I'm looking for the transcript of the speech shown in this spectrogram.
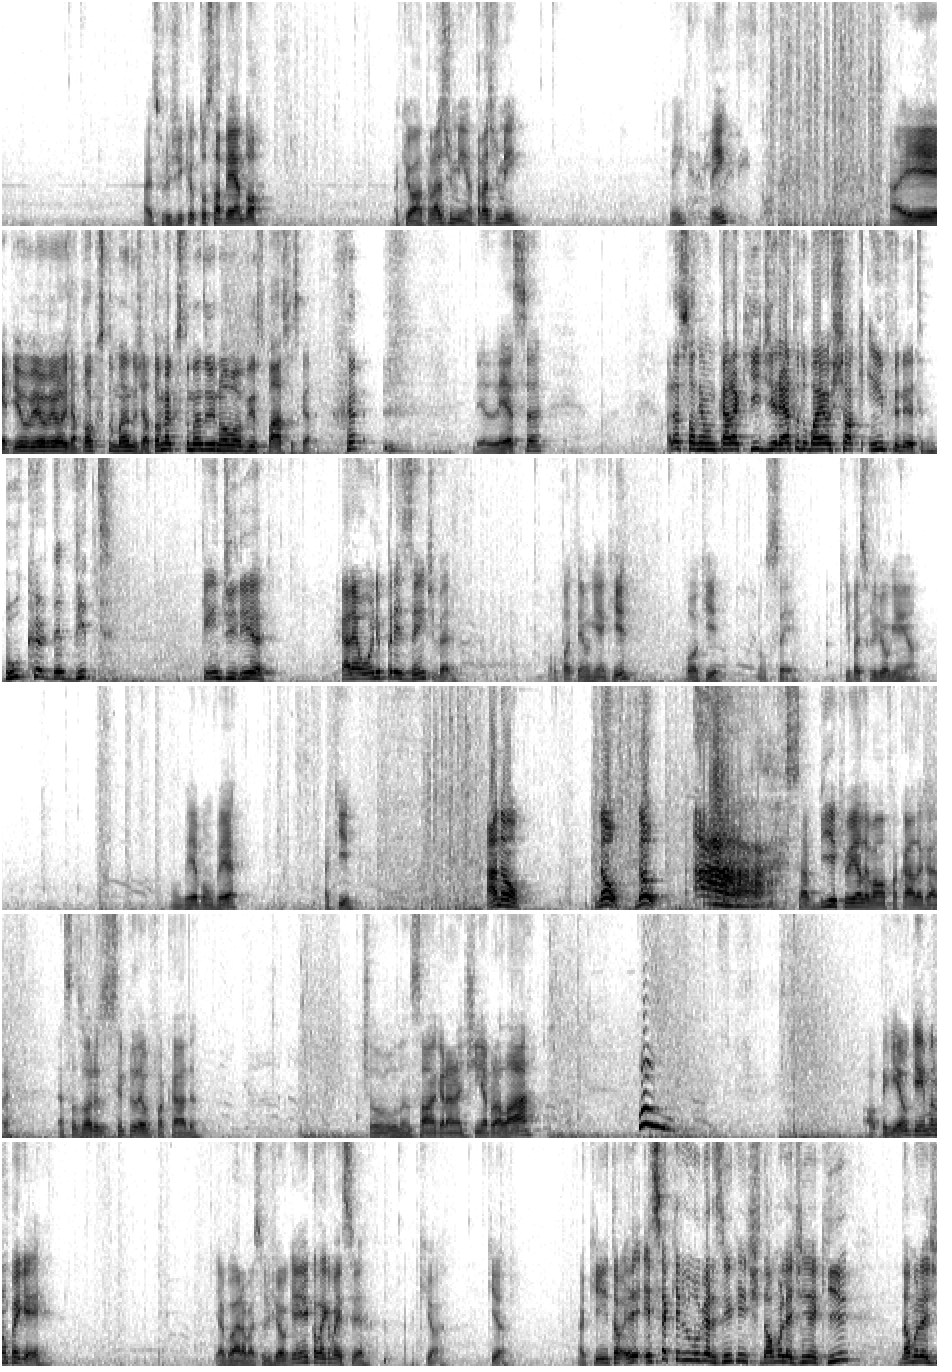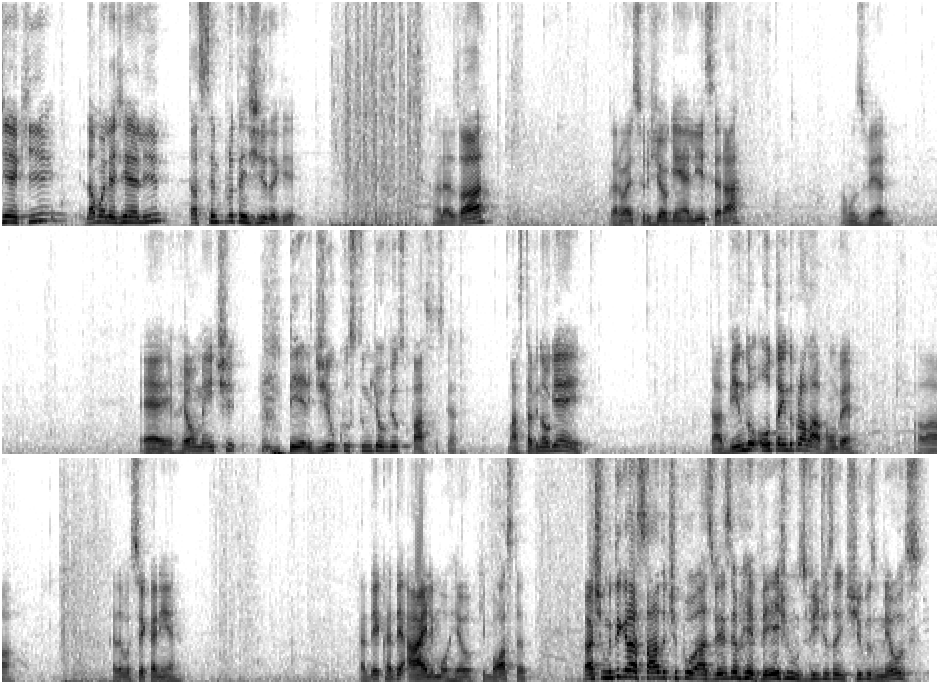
Vai surgir que eu tô sabendo, ó. Aqui, ó, atrás de mim, atrás de mim. Vem, vem. Aê, viu, viu, viu? Já tô acostumando, já tô me acostumando de novo a ouvir os passos, cara. Beleza. Olha só, tem um cara aqui direto do Bioshock Infinite. Booker DeWitt. Quem diria? O cara é onipresente, velho. Opa, tem alguém aqui? Ou aqui? Não sei. Aqui vai surgir alguém, ó. Vamos ver, vamos ver. Aqui. Ah, não! Não, não! Ah! Sabia que eu ia levar uma facada, cara. Nessas horas eu sempre levo facada. Deixa eu lançar uma granadinha pra lá. Uh! Ó, peguei alguém, mas não peguei. E agora, vai surgir alguém? Qual é que vai ser? Aqui, ó. Aqui, ó. Aqui, então, esse é aquele lugarzinho que a gente dá uma olhadinha aqui, dá uma olhadinha aqui, dá uma olhadinha ali, tá sempre protegido aqui. Olha só. Agora vai surgir alguém ali, será? Vamos ver. É, eu realmente perdi o costume de ouvir os passos, cara. Mas tá vindo alguém aí. Tá vindo ou tá indo pra lá, vamos ver. Olha lá, ó. Cadê você, carinha? Cadê, cadê? Ah, ele morreu, que bosta. Eu acho muito engraçado, tipo, às vezes eu revejo uns vídeos antigos meus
